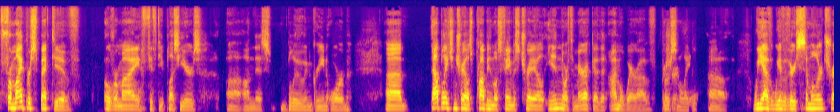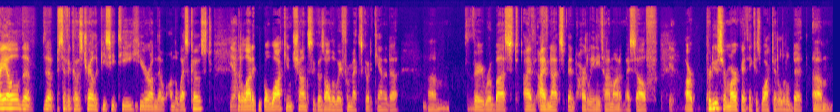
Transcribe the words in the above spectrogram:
from my perspective, over my 50 plus years uh, on this blue and green orb, um, the Appalachian Trail is probably the most famous trail in North America that I'm aware of personally. Sure. Uh, we have we have a very similar trail, the the Pacific Coast Trail, the PCT, here on the on the West Coast. Yeah. That a lot of people walk in chunks. It goes all the way from Mexico to Canada. Mm. Um, very robust. I've I've not spent hardly any time on it myself. Yeah. Our producer Mark, I think, has walked it a little bit. Um,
